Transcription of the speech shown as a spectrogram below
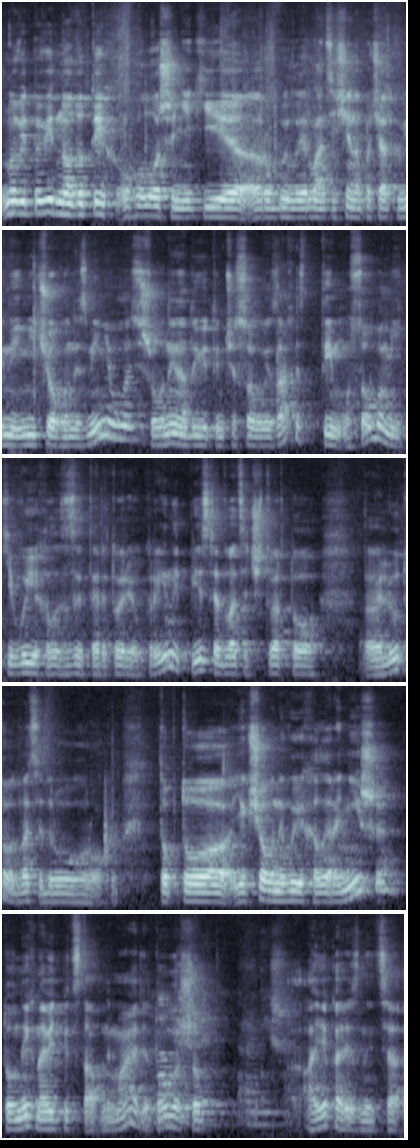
Ну, відповідно до тих оголошень, які робили ірландці ще на початку війни, нічого не змінювалось, що вони надають тимчасовий захист тим особам, які виїхали з території України після 24 лютого 2022 року. Тобто, якщо вони виїхали раніше, то в них навіть підстав немає для того, щоб. А яка різниця?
